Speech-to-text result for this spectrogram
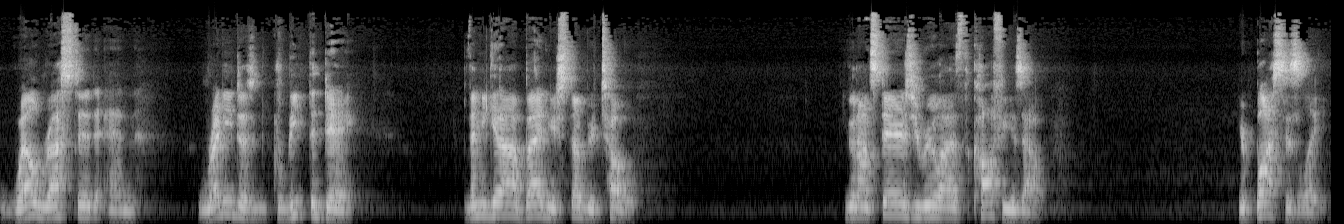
well rested and ready to greet the day. Then you get out of bed and you stub your toe. You go downstairs, you realize the coffee is out. Your bus is late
